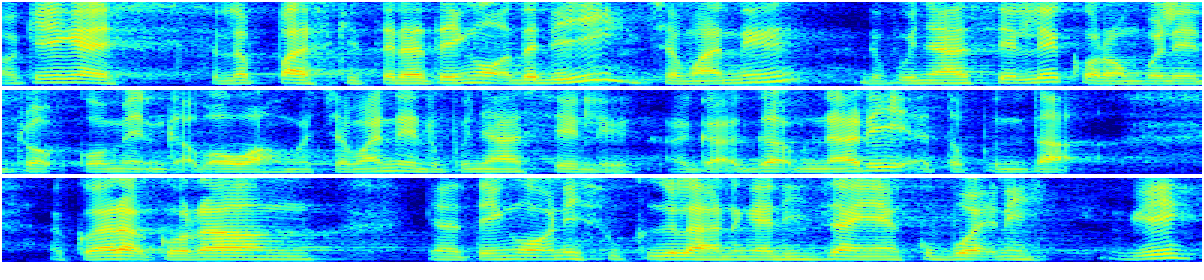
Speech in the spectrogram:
Okay guys, selepas kita dah tengok tadi macam mana dia punya hasil dia, korang boleh drop komen kat bawah macam mana dia punya hasil dia. Agak-agak menarik ataupun tak. Aku harap korang yang tengok ni sukalah dengan design yang aku buat ni. Okay?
